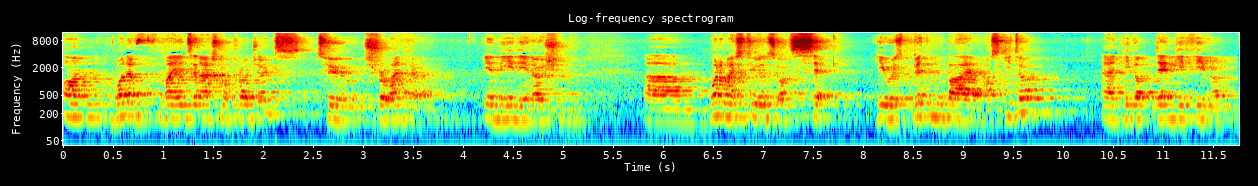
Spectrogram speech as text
On one of my international projects to Sri Lanka in the Indian Ocean, um, one of my students got sick. He was bitten by a mosquito and he got dengue fever.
